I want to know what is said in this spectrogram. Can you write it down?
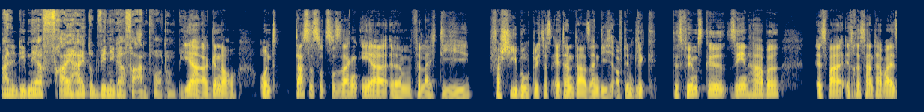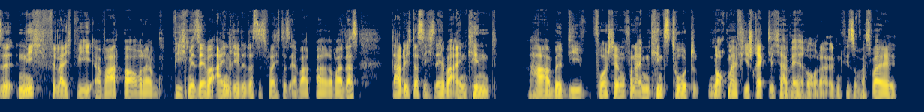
Eine, die mehr Freiheit und weniger Verantwortung bietet. Ja, genau. Und das ist sozusagen eher ähm, vielleicht die Verschiebung durch das Elterndasein, die ich auf den Blick des Films gesehen habe. Es war interessanterweise nicht vielleicht wie erwartbar oder wie ich mir selber einrede, dass es vielleicht das Erwartbare war, dass dadurch, dass ich selber ein Kind habe, die Vorstellung von einem Kindstod noch mal viel schrecklicher wäre oder irgendwie sowas, weil,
